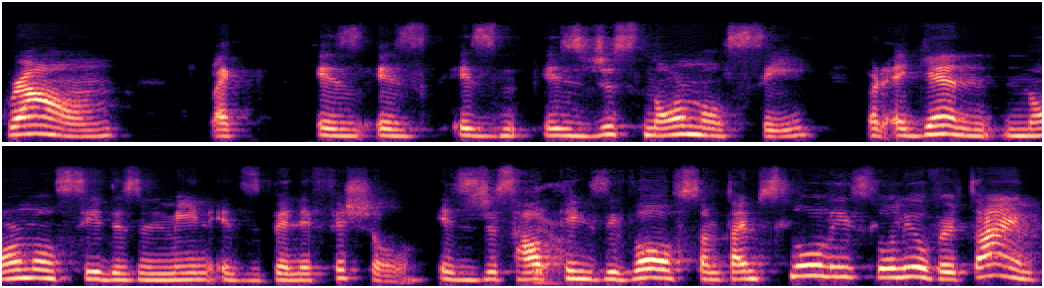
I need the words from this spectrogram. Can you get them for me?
ground like is is is is just normalcy. But again normalcy doesn't mean it's beneficial. It's just how yeah. things evolve sometimes slowly slowly over time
